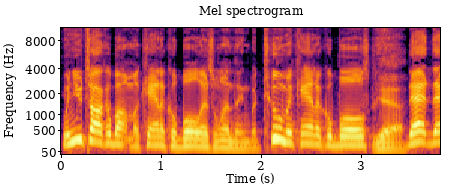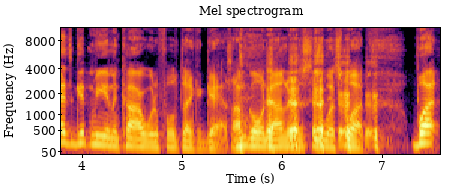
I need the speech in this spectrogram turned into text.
When you talk about mechanical bull, that's one thing, but two mechanical bulls, yeah. that that's getting me in the car with a full tank of gas. I'm going down there to see what's what. But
